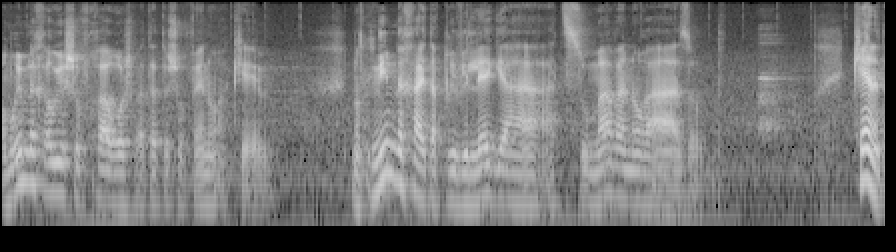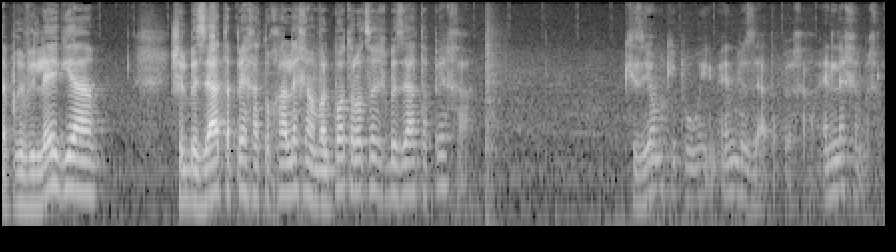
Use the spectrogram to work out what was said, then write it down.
אומרים לך, הוא ישופך ראש ואתה תשופנו עקב. נותנים לך את הפריבילגיה העצומה והנוראה הזאת. כן, את הפריבילגיה של בזיעת אפיך תאכל לחם, אבל פה אתה לא צריך בזיעת אפיך. כי זה יום הכיפורים, אין בזיעת אפיך, אין לחם בכלל.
